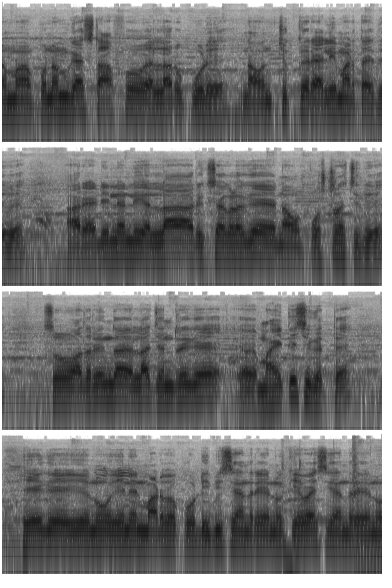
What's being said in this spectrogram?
ನಮ್ಮ ಪುನಮ್ಗೆ ಸ್ಟಾಫು ಎಲ್ಲರೂ ಕೂಡಿ ನಾವು ಒಂದು ಚಿಕ್ಕ ರ್ಯಾಲಿ ಮಾಡ್ತಾ ಇದ್ದೀವಿ. ಆ ರ್ಯಾಲಿನಲ್ಲಿ ಎಲ್ಲ ರಿಕ್ಷಾಗಳಿಗೆ ನಾವು ಪೋಸ್ಟರ್ ಹಚ್ಚಿದ್ವಿ. ಸೊ ಅದರಿಂದ ಎಲ್ಲ ಜನರಿಗೆ ಮಾಹಿತಿ ಸಿಗುತ್ತೆ. ಹೇಗೆ, ಏನು, ಏನೇನು ಮಾಡಬೇಕು, ಡಿ ಬಿ ಸಿ ಅಂದರೆ ಏನು, ಕೆ ವೈ ಸಿ ಅಂದರೆ ಏನು,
